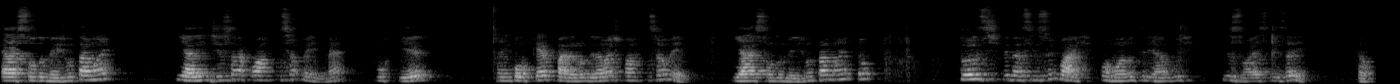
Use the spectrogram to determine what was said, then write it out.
elas são do mesmo tamanho e, além disso, elas cortam ao meio, né? Porque em qualquer paralelograma elas cortam ao meio. E elas são do mesmo tamanho, então todos esses pedacinhos são iguais, formando triângulos isósceles aí. Então,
